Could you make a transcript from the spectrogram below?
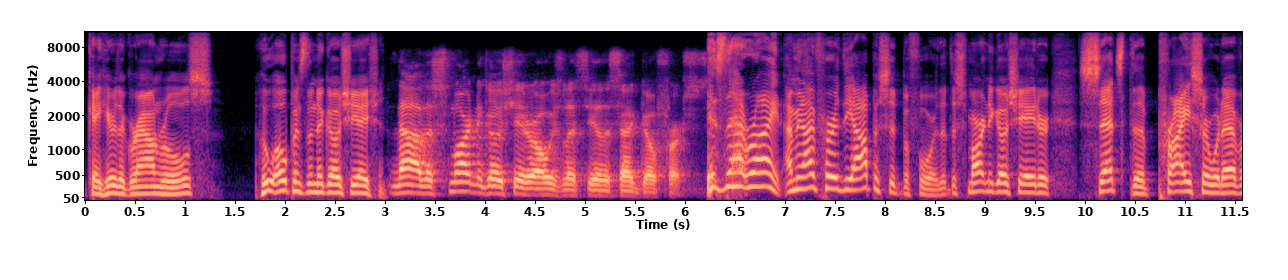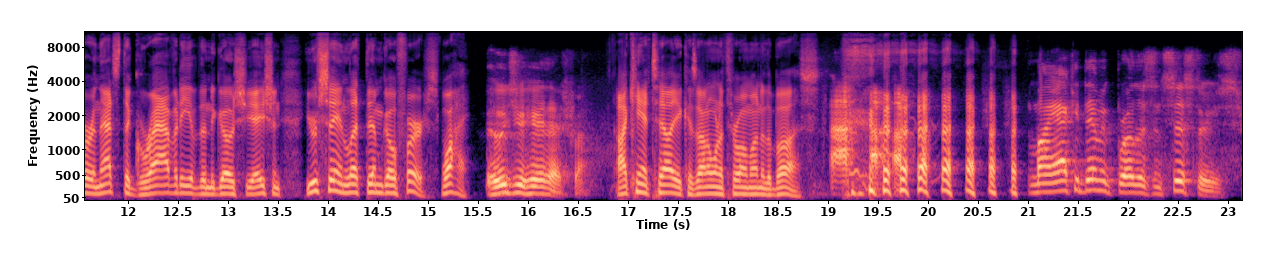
okay, here are the ground rules. Who opens the negotiation? Now, the smart negotiator always lets the other side go first. Is that right? I mean, I've heard the opposite before that the smart negotiator sets the price or whatever, and that's the gravity of the negotiation. You're saying let them go first. Why? Who'd you hear that from? I can't tell you because I don't want to throw them under the bus. My academic brothers and sisters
